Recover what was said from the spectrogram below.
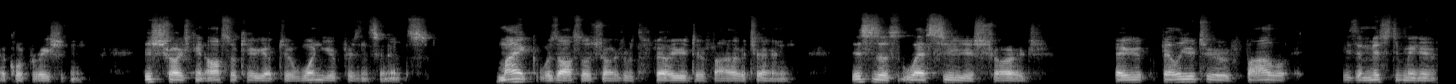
a corporation. This charge can also carry up to a one year prison sentence. Mike was also charged with failure to file a return. This is a less serious charge. Failure, to file is a misdemeanor,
